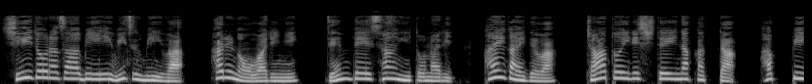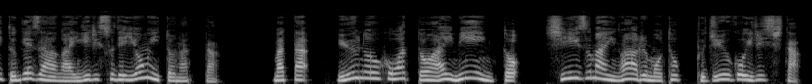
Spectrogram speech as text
シードラザービー・ウィズ・ミーは春の終わりに全米3位となり、海外ではチャート入りしていなかったハッピートゥゲザーがイギリスで4位となった。また、You Know What I Mean と She's My Girl もトップ15入りした。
